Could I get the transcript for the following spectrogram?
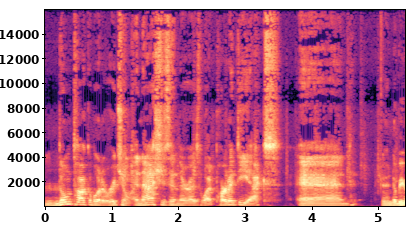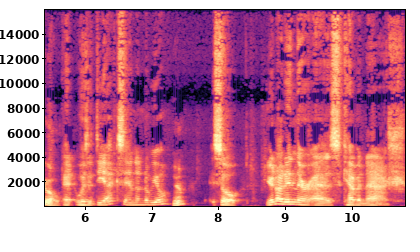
Mm-hmm. don't talk about original. And Nash is in there as what? Part of DX and, NWO. and was it DX and NWO? Yeah. So you're not in there as Kevin Nash.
